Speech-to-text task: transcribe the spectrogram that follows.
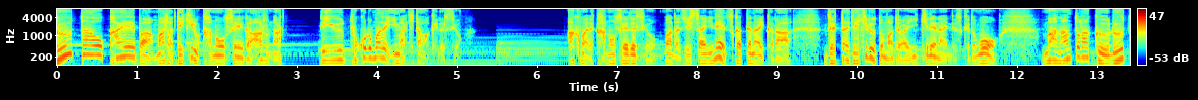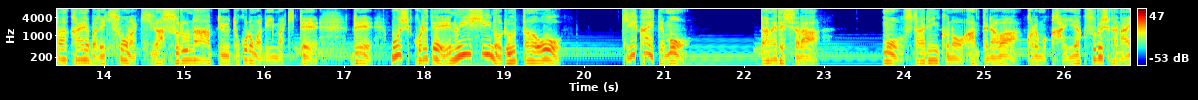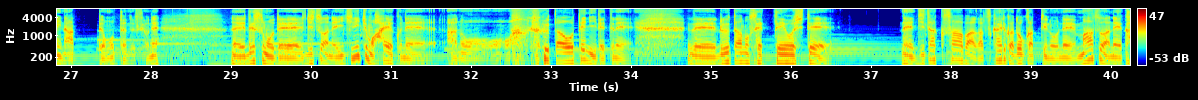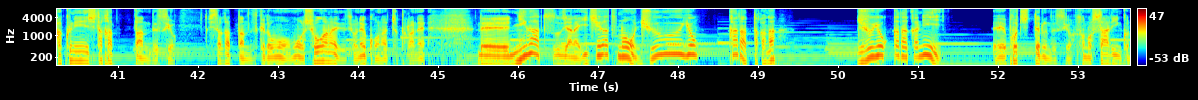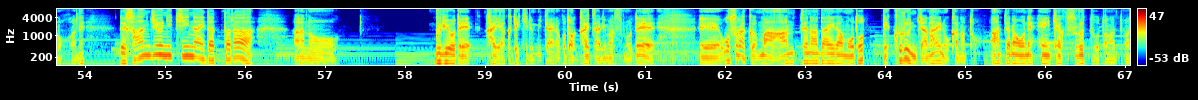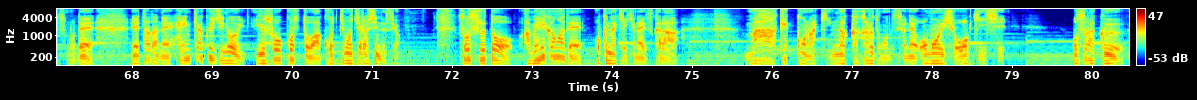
ルーターを変えればまだできる可能性があるなっていうところまで今来たわけですよ。あくまで可能性ですよ。まだ実際にね、使ってないから、絶対できるとまでは言い切れないんですけども、まあなんとなくルーター変えればできそうな気がするなっていうところまで今来て、で、もしこれで NEC のルーターを切り替えてもダメでしたら、もうスターリンクのアンテナはこれも解約するしかないなって思ってるんですよね。えー、ですので、実はね、一日も早くね、あのー、ルーターを手に入れてね、で、ルーターの設定をして、ね、自宅サーバーが使えるかどうかっていうのをね、まずはね、確認したかったんですよ。したかったんですけども、もうしょうがないですよね、こうなっちゃったらね。で、2月じゃない、1月の14日だったかな。14日だかに、えー、ポチってるんですよ、そのスターリンクの方がね。で、30日以内だったら、あの、無料で解約できるみたいなことが書いてありますので、えー、おそらくまあアンテナ代が戻ってくるんじゃないのかなと。アンテナをね、返却するってことになってますので、えー、ただね、返却時の輸送コストはこっち持ちらしいんですよ。そうすると、アメリカまで置くなきゃいけないですから、まあ結構な金額かかると思うんですよね。重いし大きいし。おそらく、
